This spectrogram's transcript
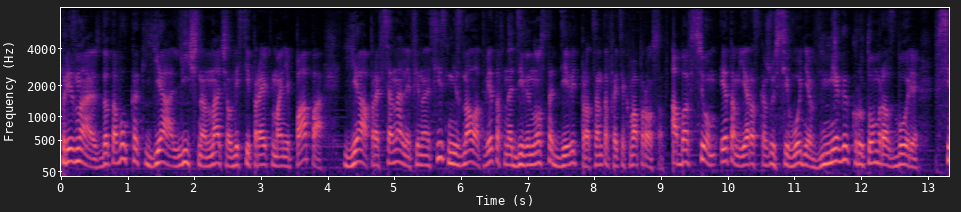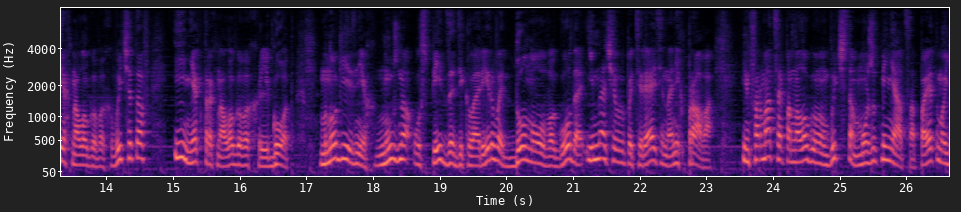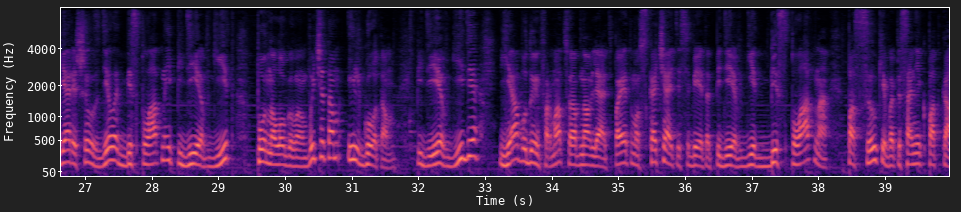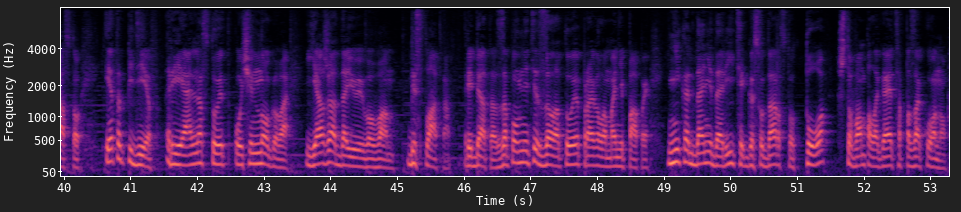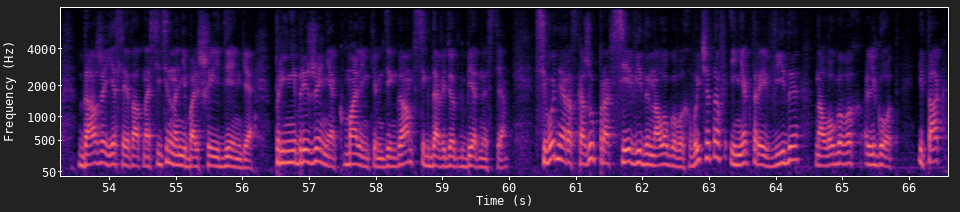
Признаюсь, до того, как я лично начал вести проект Money Papa, я, профессиональный финансист, не знал ответов на 99% этих вопросов. Обо всем этом я расскажу сегодня в мега крутом разборе всех налоговых вычетов и некоторых налоговых льгот. Многие из них нужно успеть задекларировать до Нового года, иначе вы потеряете на них право. Информация по налоговым вычетам может меняться, поэтому я решил сделать бесплатный PDF-гид по налоговым вычетам и льготам. В PDF-гиде я буду информацию обновлять, поэтому скачайте себе этот PDF-гид бесплатно по ссылке в описании к подкасту. Этот PDF реально стоит очень многого. Я же отдаю его вам бесплатно. Ребята, запомните золотое правило Манипапы. Никогда не дарите государству то, что вам полагается по закону, даже если это относительно небольшие деньги. Пренебрежение к маленьким деньгам всегда ведет к бедности. Сегодня я расскажу про все виды налоговых вычетов и некоторые виды налоговых льгот. Итак,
